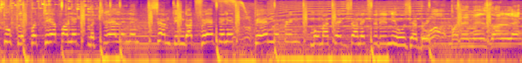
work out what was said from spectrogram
Two clip with tape on it, me trailing him. Same thing got faith in it. Pain me bring, mama takes on next to the news you bring. Go up on them and is unlit.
